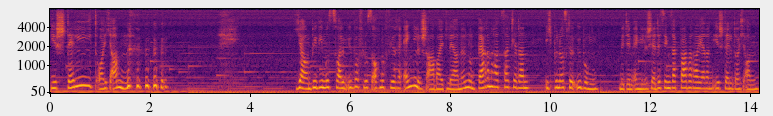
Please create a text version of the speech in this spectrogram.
Ihr stellt euch an. ja, und Bibi muss zu allem Überfluss auch noch für ihre Englischarbeit lernen. Und Bernhard sagt ja dann, ich bin aus der Übung mit dem Englisch. Ja, deswegen sagt Barbara ja dann, ihr stellt euch an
